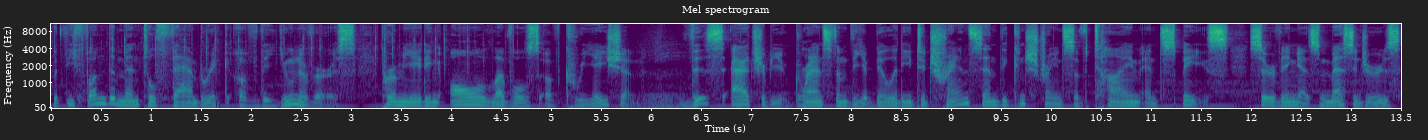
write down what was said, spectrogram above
with the fundamental fabric of the universe, permeating all levels of creation. This attribute grants them the ability to transcend the constraints of time and space, serving as messengers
